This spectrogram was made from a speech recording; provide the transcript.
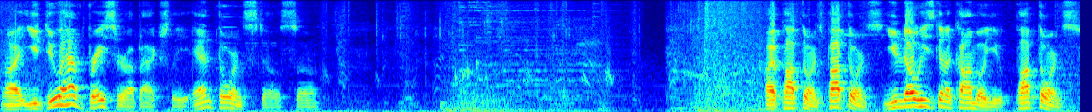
Alright, you do have Bracer up, actually, and Thorns still, so... Alright, pop Thorns, pop Thorns. You know he's going to combo you. Pop Thorns.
